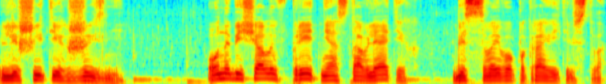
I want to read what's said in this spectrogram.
лишить их жизни. Он обещал и впредь не оставлять их без своего покровительства.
